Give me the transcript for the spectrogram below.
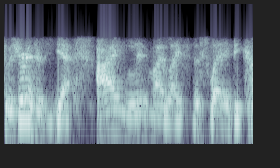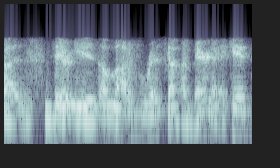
So the short answer is yes. I live my life this way because there is a lot of risk. I'm, I'm married, I got kids,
